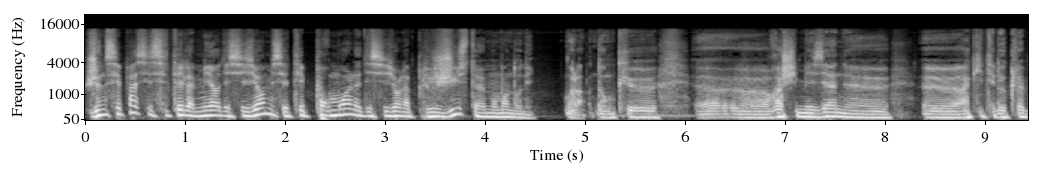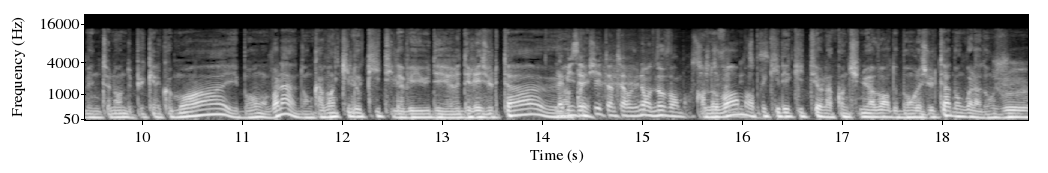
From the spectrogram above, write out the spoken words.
Je ne sais pas si c'était la meilleure décision, mais c'était pour moi la décision la plus juste à un moment donné. Voilà, donc euh, euh, Rachid euh, euh, a quitté le club maintenant depuis quelques mois. Et bon, voilà, donc avant qu'il le quitte, il avait eu des, des résultats. La mise à pied est intervenue en novembre. si en novembre. Après qu'il ait quitté, on a continué à avoir de bons résultats. Donc voilà, donc je,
